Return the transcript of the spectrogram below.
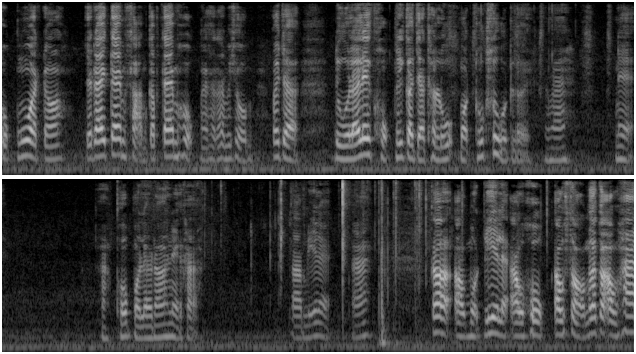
หกงวดเนาะจะได้แต้มสามกับแต้มหกนะคะท่านผู้ชม ก็จะดูแล้วเลขหกนี่ก็จะทะลุหมดทุกสูตรเลยใช่ไหมเนี่ยอะครบหมดแล้วเนาะเนี่ยค่ะ ตามนี้แหละนะก็เอาหมดนี่แหละเอาหกเอาสองแล้วก็เอาห้า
